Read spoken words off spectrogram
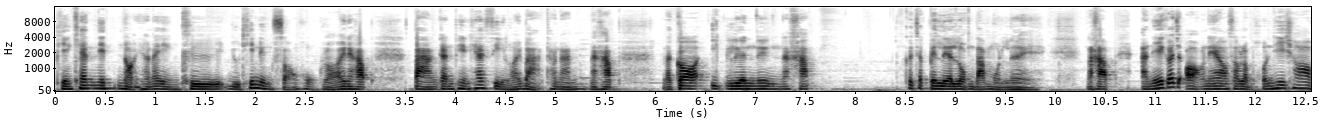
เพียงแค่นิดหน่อยเท่านั้นเองคืออยู่ที่ 12600นะครับต่างกันเพียงแค่ 400 บาทเท่านั้นนะครับ แล้วก็อีกเรือนหนึ่งนะครับ ก็จะเป็นเรือนลมดำหมดเลยนะครับ อันนี้ก็จะออกแนวสำหรับคนที่ชอบ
